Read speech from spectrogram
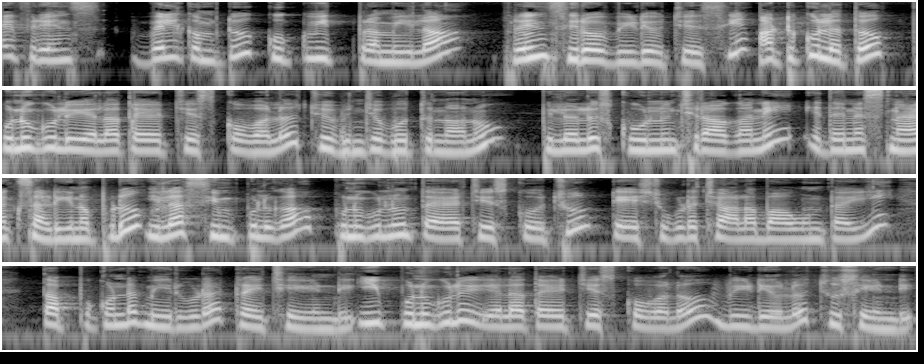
Hi friends welcome to cook with Pramila friends ఈరోజు వీడియో వచ్చేసి అటుకులతో పునుగులు ఎలా తయారు చేసుకోవాలో చూపించబోతున్నాను. పిల్లలు స్కూల్ నుంచి రాగానే ఏదైనా స్నాక్స్ అడిగినప్పుడు ఇలా సింపుల్గా పునుగులను తయారు చేసుకోవచ్చు. టేస్ట్ కూడా చాలా బాగుంటాయి. తప్పకుండా మీరు కూడా ట్రై చేయండి. ఈ పునుగులు ఎలా తయారు చేసుకోవాలో వీడియోలో చూసేయండి.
